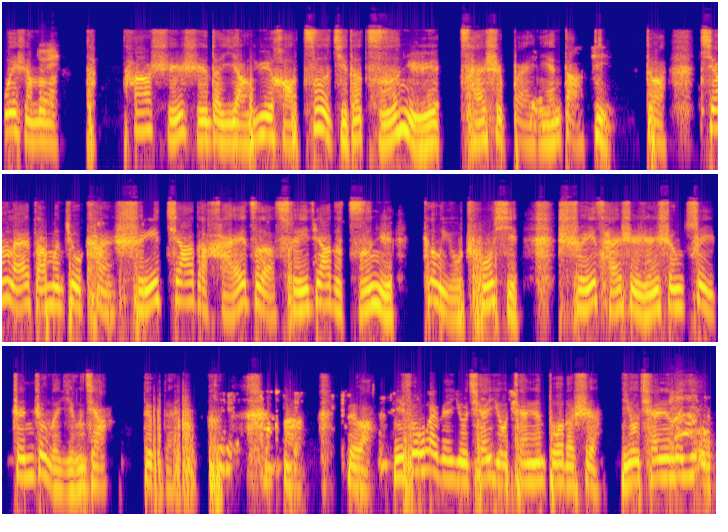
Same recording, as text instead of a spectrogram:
为什么呢？踏踏实实的养育好自己的子女才是百年大计，对吧？将来咱们就看谁家的孩子，谁家的子女。更有出息，谁才是人生最真正的赢家，对不对？啊，对吧？你说外面有钱有钱人多的是，有钱人的业务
